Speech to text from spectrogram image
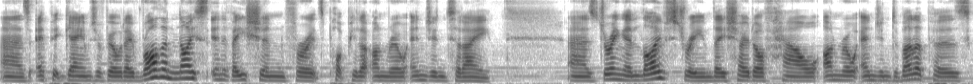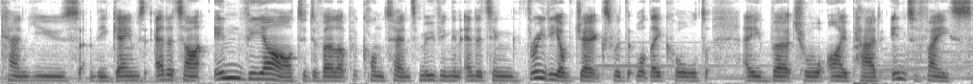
as Epic Games revealed a rather nice innovation for its popular Unreal Engine today as during a live stream they showed off how Unreal Engine developers can use the game's editor in VR to develop content moving and editing 3D objects with what they called a virtual iPad interface.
